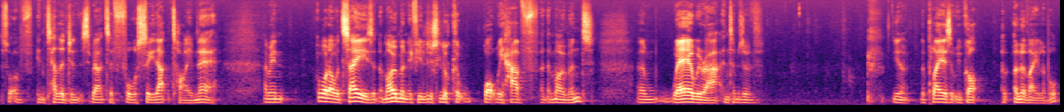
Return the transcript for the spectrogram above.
sort of intelligence to be able to foresee that time there. I mean, what I would say is at the moment, if you just look at what we have at the moment and where we're at in terms of, you know, the players that we've got unavailable,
